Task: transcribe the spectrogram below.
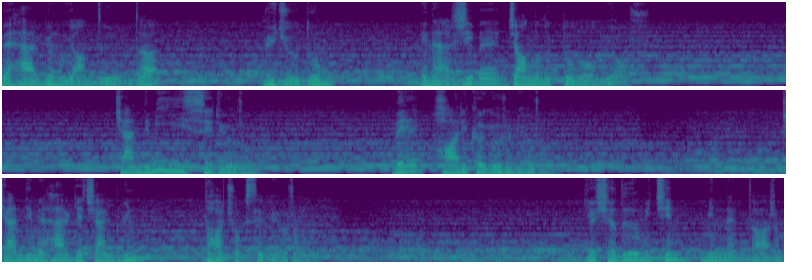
Ve her gün uyandığımda vücudum enerji ve canlılık dolu oluyor. Kendimi iyi hissediyorum ve harika görünüyorum. Kendimi her geçen gün daha çok seviyorum. Yaşadığım için minnettarım.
